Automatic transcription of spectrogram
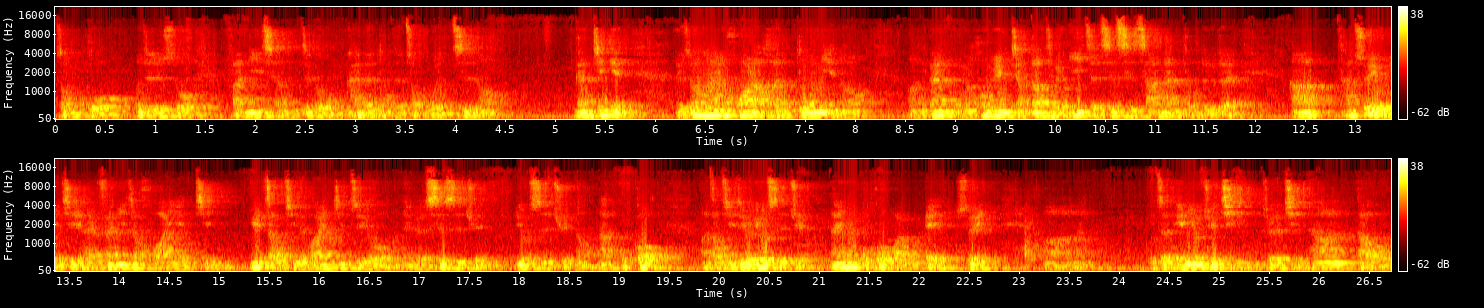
中国，或者是说翻译成这个我们看得懂的中文字哦。你看经典有时候他花了很多年哦。啊，你看我们后面讲到这个译者是吃沙难陀，对不对？啊，他最有名气还翻译叫《华严经》，因为早期的《华严经》只有那个四十卷、六十卷哦，那不够啊。早期只有六十卷，那因为不够完备，所以啊，武则天又去请，就是请他到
